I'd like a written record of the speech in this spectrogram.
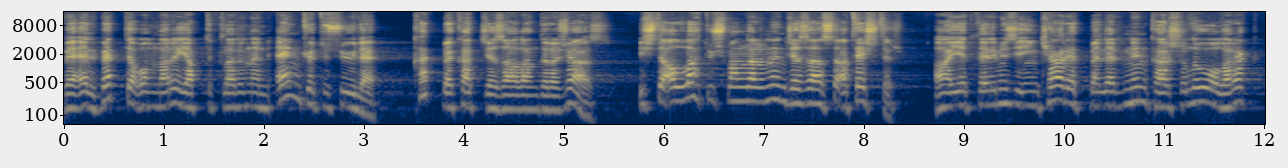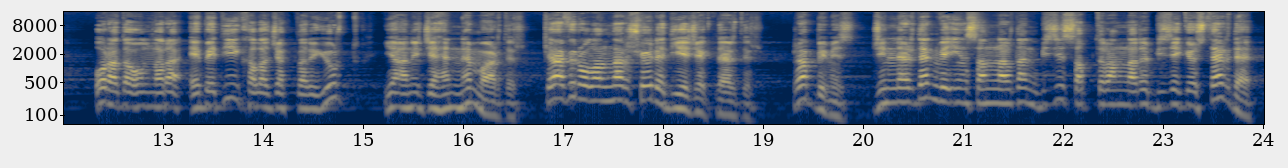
ve elbette onları yaptıklarının en kötüsüyle kat be kat cezalandıracağız. İşte Allah düşmanlarının cezası ateştir. Ayetlerimizi inkar etmelerinin karşılığı olarak orada onlara ebedi kalacakları yurt yani cehennem vardır. Kafir olanlar şöyle diyeceklerdir. Rabbimiz cinlerden ve insanlardan bizi saptıranları bize göster de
